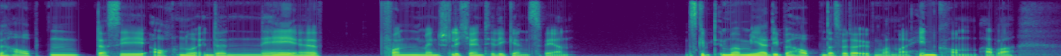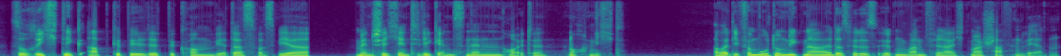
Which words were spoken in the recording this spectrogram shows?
behaupten, dass sie auch nur in der Nähe von menschlicher Intelligenz wären. Es gibt immer mehr, die behaupten, dass wir da irgendwann mal hinkommen, aber so richtig abgebildet bekommen wir das, was wir menschliche Intelligenz nennen, heute noch nicht. Aber die Vermutung liegt nahe, dass wir das irgendwann vielleicht mal schaffen werden.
